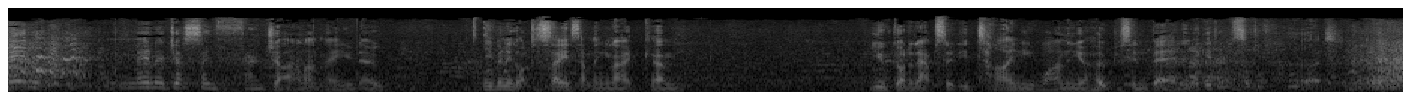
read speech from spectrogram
men, men are just so fragile, aren't they? You know, you've only got to say something like, um, "You've got an absolutely tiny one, and you're hopeless in bed," and they get all sort of hurt.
